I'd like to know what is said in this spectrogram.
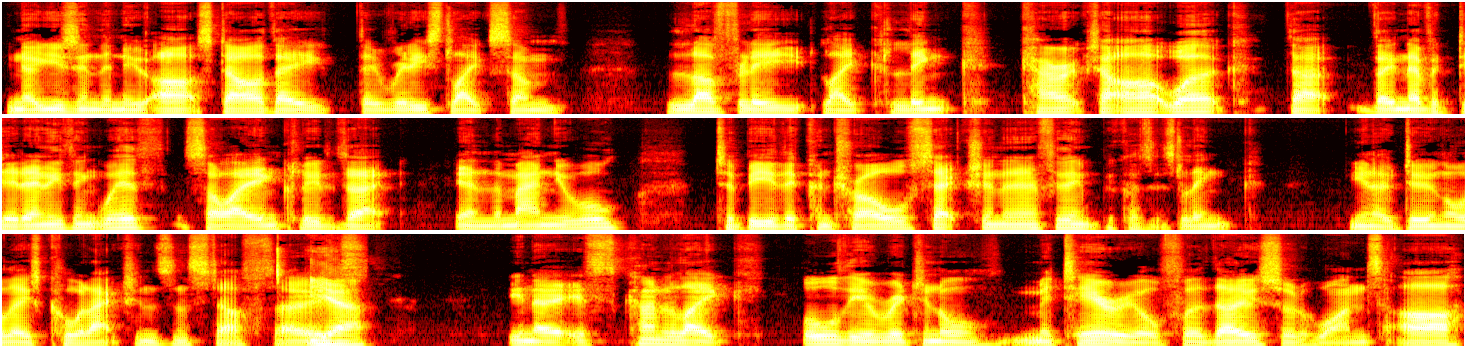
you know using the new art style, they they released like some lovely like Link character artwork that they never did anything with. So I included that in the manual to be the control section and everything because it's Link, you know, doing all those cool actions and stuff. So Yeah. you know, it's kind of like all the original material for those sort of ones are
